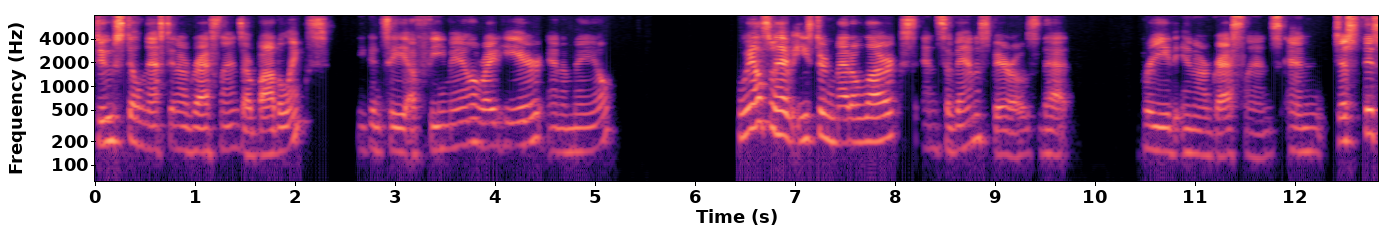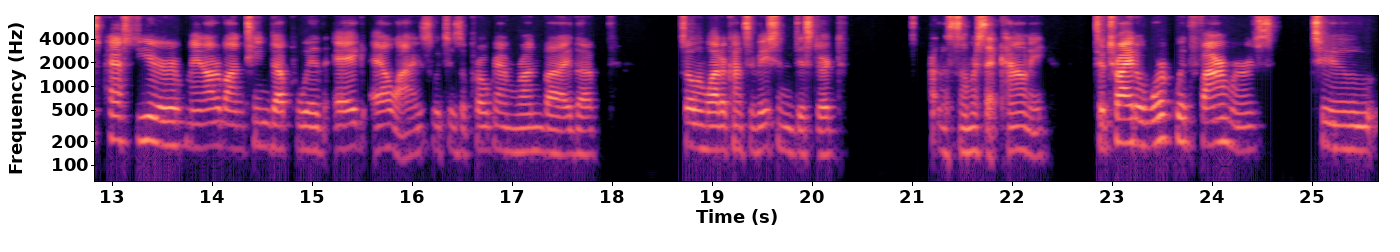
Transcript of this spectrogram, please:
do still nest in our grasslands are bobolinks. You can see a female right here and a male. We also have eastern meadowlarks and savanna sparrows that breed in our grasslands. And just this past year, Maine Audubon teamed up with Ag Allies, which is a program run by the Soil and Water Conservation District of Somerset County to try to work with farmers to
